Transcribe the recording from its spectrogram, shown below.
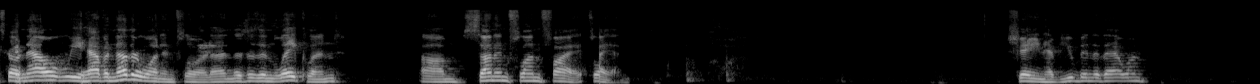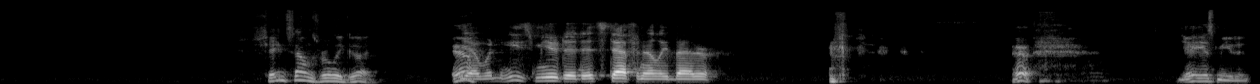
so now we have another one in Florida, and this is in Lakeland. Um, Sun and Flun Fly Flying. Shane, have you been to that one? Shane sounds really good. Yeah. Yeah. when he's muted, it's definitely better. Yeah, he is muted.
